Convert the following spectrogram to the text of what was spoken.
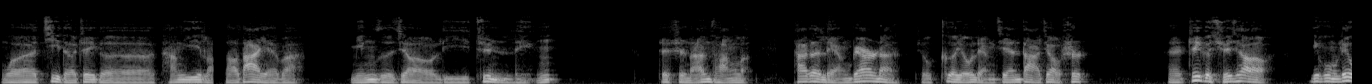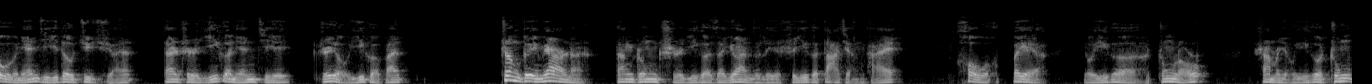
我记得这个唐一老老大爷吧，名字叫李俊岭，这是南方了。他的两边呢，就各有两间大教室。呃，这个学校一共六个年级都俱全，但是一个年级只有一个班。正对面呢，当中是一个在院子里是一个大讲台，后背啊有一个钟楼，上面有一个钟。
